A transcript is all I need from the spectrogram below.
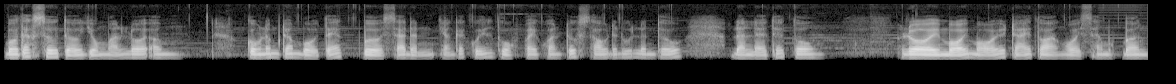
Bồ Tát Sư Tử Dũng Mãnh Lôi Âm cùng năm trăm Bồ Tát vừa xả định dẫn các quyến thuộc vây quanh trước sau đến núi Linh Thú, đảnh lễ Thế Tôn. Rồi mỗi mỗi trải tòa ngồi sang một bên.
